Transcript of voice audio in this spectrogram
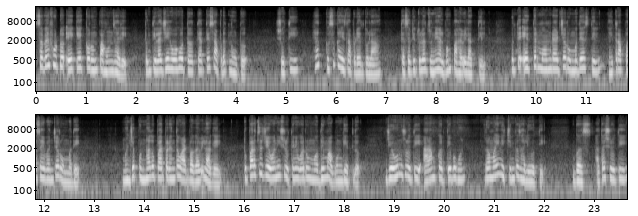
सगळे फोटो एक एक करून पाहून झाले. पण तिला जे हवं होतं त्यात ते सापडत नव्हतं. श्रुती ह्यात कसं काही सापडेल तुला? त्यासाठी तुला जुने अल्बम पाहावे लागतील. पण ते एक तर मॉम डॅडच्या रूममध्ये असतील नाहीतर आप्पासाहेबांच्या रूममध्ये. म्हणजे पुन्हा दुपारपर्यंत वाट बघावी लागेल. दुपारचं जेवण ही श्रुतीने वर रूममध्ये मागून घेतलं. जेवून श्रुती आराम करते बघून रमाई निश्चिंत झाली होती. बस आता श्रुती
